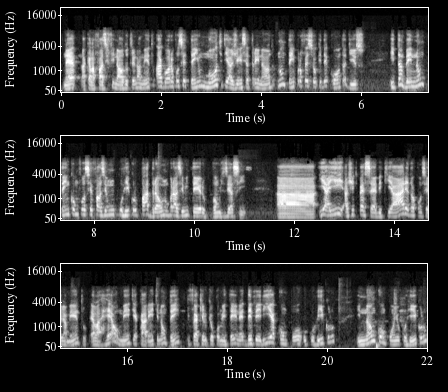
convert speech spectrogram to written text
né? Aquela fase final do treinamento. Agora você tem um monte de agência treinando, não tem professor que dê conta disso. E também não tem como você fazer um currículo padrão no Brasil inteiro, vamos dizer assim. Ah, e aí a gente percebe que a área do aconselhamento, ela realmente é carente, não tem, que foi aquilo que eu comentei, né? Deveria compor o currículo e não compõe o currículo.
